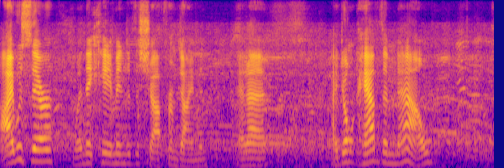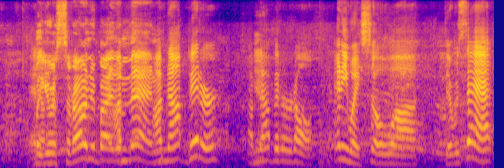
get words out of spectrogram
I was there when they came into the shop from Diamond, and I, I don't have them now. But you I'm- were surrounded by them I'm, then. I'm not bitter. I'm not bitter at all. Anyway, so uh, there was that,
